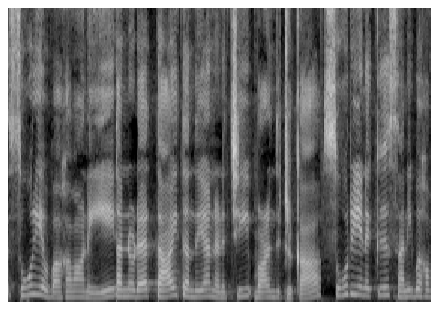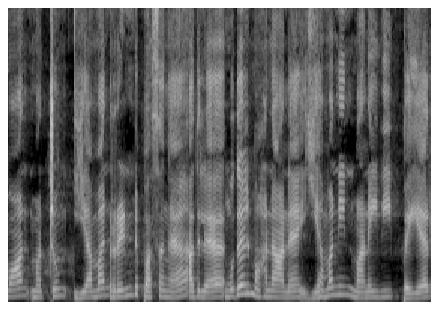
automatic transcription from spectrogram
சூரிய பகவானையே தன்னோட தாய் தந்தையா நினைச்சு வாழ்ந்துட்டு இருக்கா சூரியனுக்கு சனி பகவான் மற்றும் யமன் ரெண்டு பசங்க. அதுல முதல் மகனான யமனின் மனைவி பெயர்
